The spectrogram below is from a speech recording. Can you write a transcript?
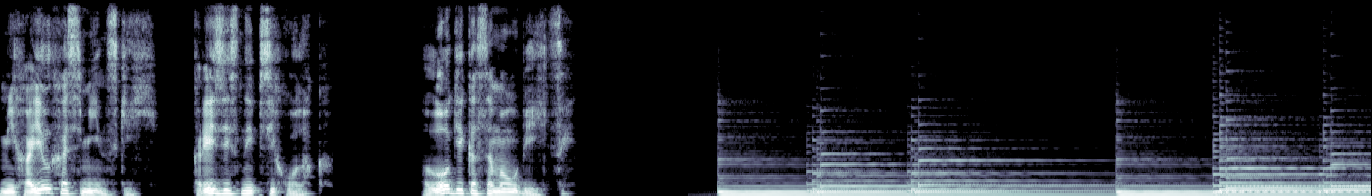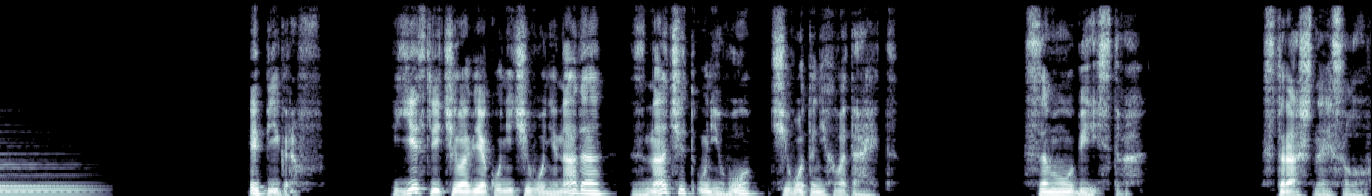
Михаил Хасминский. Кризисный психолог. Логика самоубийцы. Эпиграф. Если человеку ничего не надо, значит у него чего-то не хватает. Самоубийство. Страшное слово.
